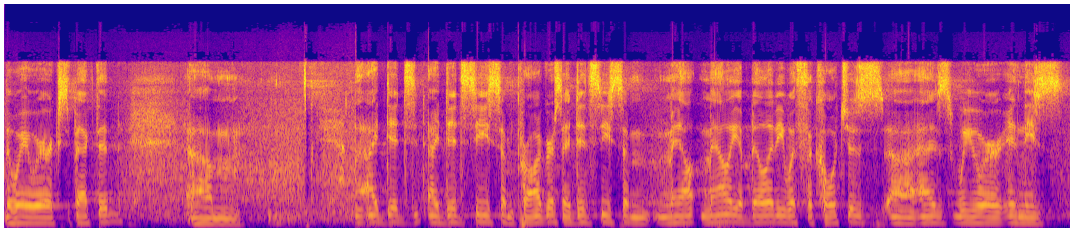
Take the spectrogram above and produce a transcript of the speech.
the way we were expected. Um, I did I did see some progress. I did see some mal- malleability with the coaches uh, as we were in these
